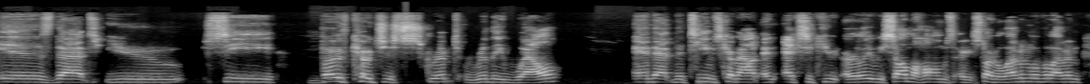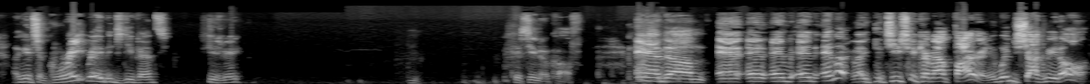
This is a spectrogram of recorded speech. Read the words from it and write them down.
is that you see both coaches script really well and that the teams come out and execute early. We saw Mahomes start 11 of 11 against a great Ravens defense. Excuse me. Casino cough. And um and and and, and look, like the Chiefs could come out firing. It wouldn't shock me at all.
